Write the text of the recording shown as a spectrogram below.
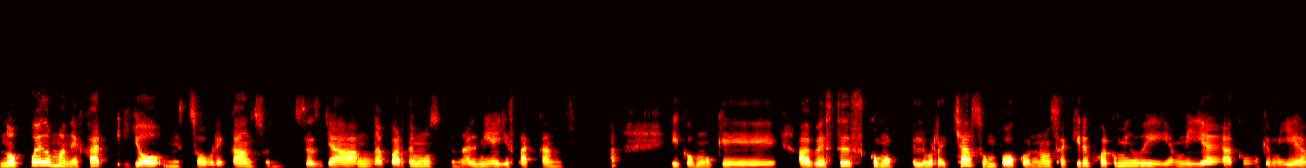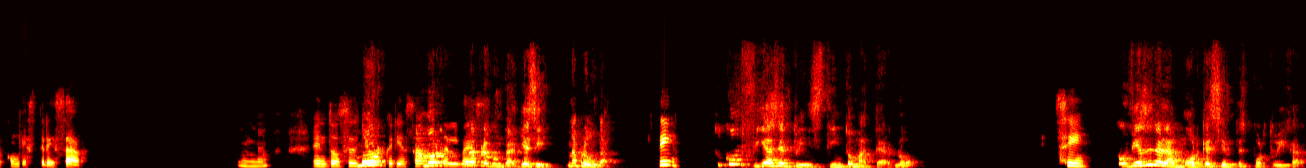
no puedo manejar y yo me sobrecanso. Entonces ya una parte emocional mía ya está cansada y como que a veces como que lo rechazo un poco, ¿no? O sea, quiere jugar conmigo y a mí ya como que me llega como que estresar. ¿No? Entonces yo quería saber amor, tal vez... Una pregunta, Jessie, una pregunta. Sí. ¿Tú confías en tu instinto materno? Sí. ¿Confías en el amor que sientes por tu hija?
